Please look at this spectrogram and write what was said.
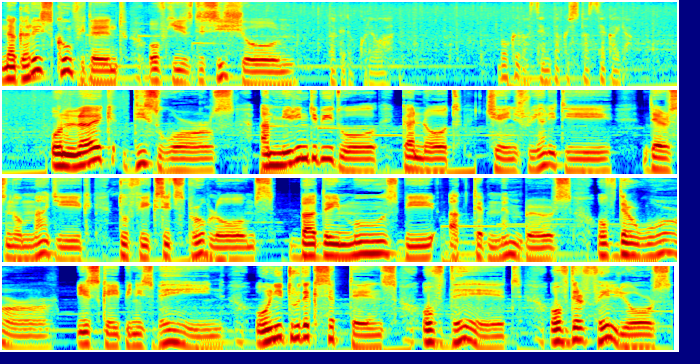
Nagara is confident of his decision. だけどこれは僕が選択した世界だ Unlike these worlds, a mere individual cannot change reality. There's no magic to fix its problems, but they must be active members of their world. escaping is vain only through the acceptance of death, of their failures,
